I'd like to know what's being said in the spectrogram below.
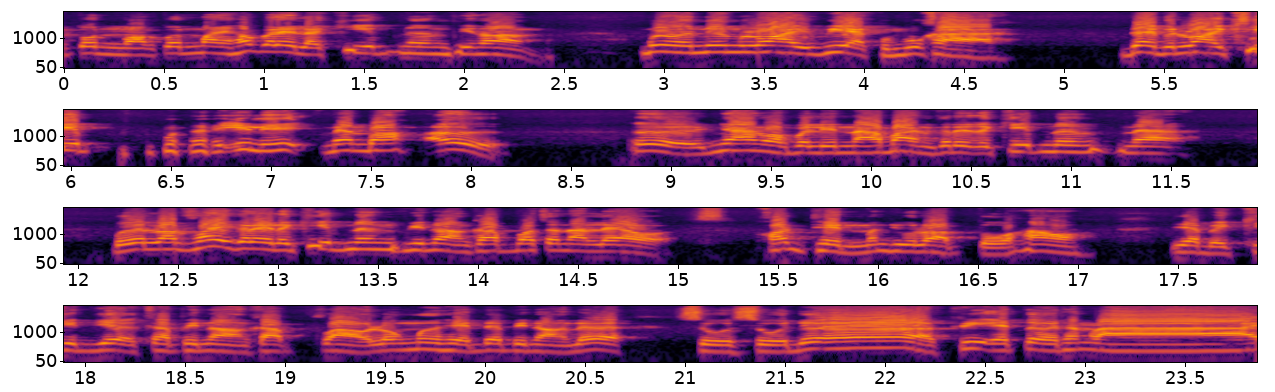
ำต้นหมอกต้นไม้เฮาก็ได้ละคลิปหนึ่งพี่น้อง เมื่อหนึ่งร้อยเวียกคุณผู้ค้าได้เป็นร้อยคลิปอีหลีแม่นบ่เออ เออย่างออกไปเรียนนาบ้านก็ได้ละคลิปหนึ่งนะเปิดหลอดไฟก็ได้ละคลิปหนึ่งพี่น้องครับเพราะฉะนั้นแล้วคอนเทนต์มันอยู่รอบตัวเฮาอย่าไปคิดเยอะครับพี่น้องครับฝ้าวลงมือเฮ็ดเด้อพี่น้องเด้อสู่สู่เด้อครีเอเตอร์ทั้งหลาย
